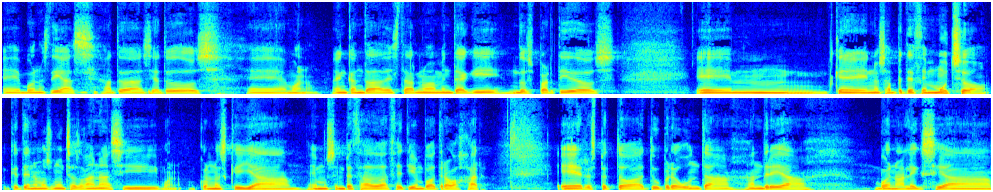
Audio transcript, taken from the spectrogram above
Eh, buenos días a todas y a todos. Eh, bueno, encantada de estar nuevamente aquí. Dos partidos em, que nos apetecen mucho, que tenemos muchas ganas y bueno, con los que ya hemos empezado hace tiempo a trabajar. Eh, respecto a tu pregunta, Andrea, bueno, Alexia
